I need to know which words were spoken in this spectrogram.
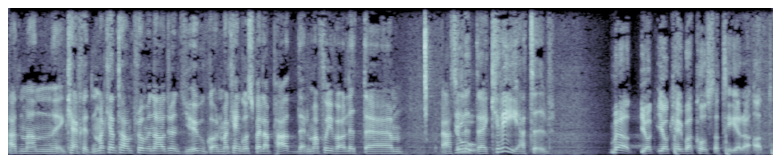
att man kanske man kan ta en promenad runt Djurgården, man kan gå och spela paddel. Man får ju vara lite, eh, alltså Jo. lite kreativ. Men jag, jag kan ju bara konstatera att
